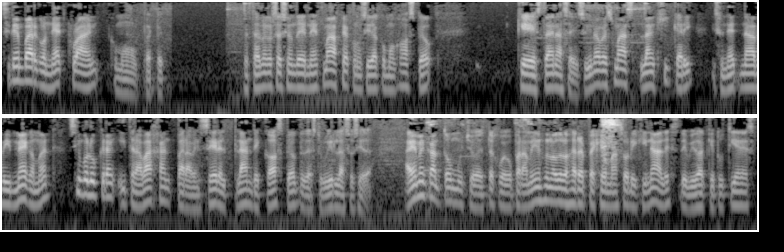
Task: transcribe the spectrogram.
Sin embargo, Net Crime, como esta organización de Net Mafia, conocida como Gospel, que está en ascenso. Y una vez más, Lan Hikari y su Net Navi Mega Man se involucran y trabajan para vencer el plan de Gospel de destruir la sociedad. A mí me encantó mucho este juego. Para mí es uno de los RPG más originales, debido a que tú tienes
